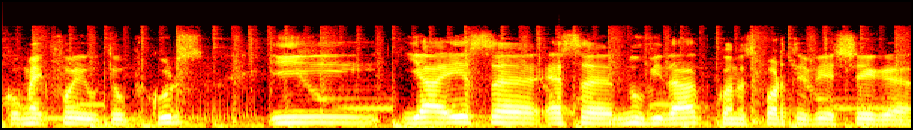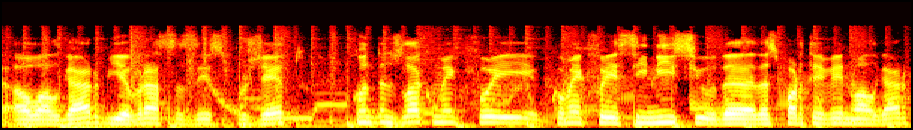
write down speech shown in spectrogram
como é que foi o teu percurso e, e, há essa, essa novidade quando a Sport TV chega ao Algarve e abraças esse projeto. Conta-nos lá como é que foi, como é que foi esse início da, da Sport TV no Algarve.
